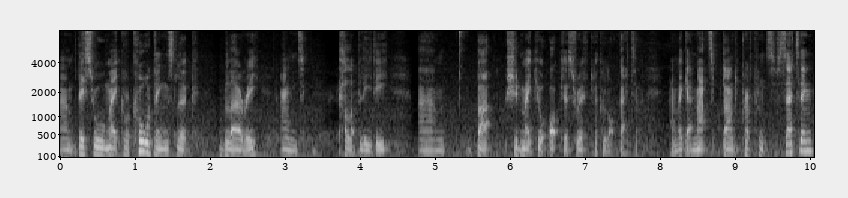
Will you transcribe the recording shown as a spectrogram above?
Um, this will make recordings look blurry and colour bleedy, um, but should make your Oculus Rift look a lot better. Um, again, that's down to preference of setting.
